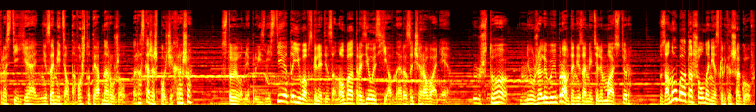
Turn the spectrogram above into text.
Прости, я не заметил того, что ты обнаружил. Расскажешь позже, хорошо? Стоило мне произнести это, и во взгляде Заноба отразилось явное разочарование. «Что? Неужели вы и правда не заметили, мастер?» Заноба отошел на несколько шагов.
